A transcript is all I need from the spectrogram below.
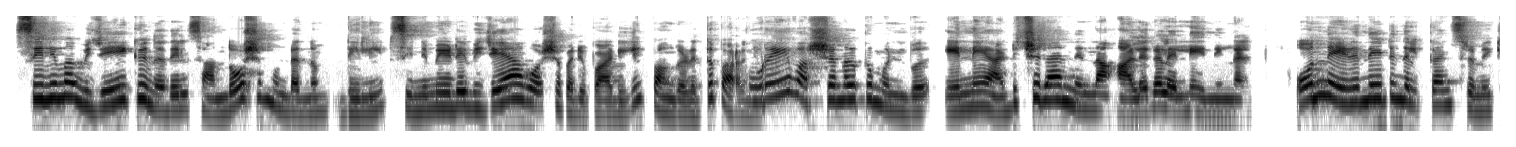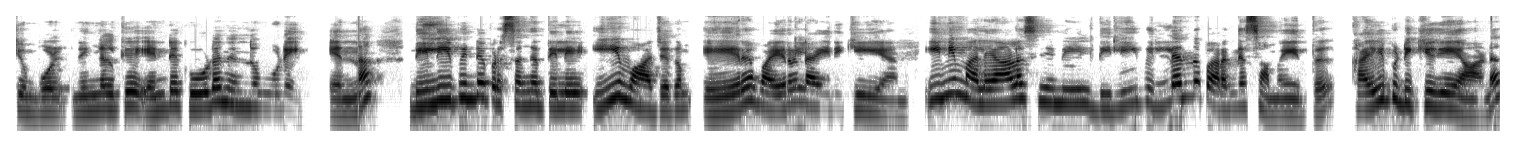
സിനിമ വിജയിക്കുന്നതിൽ സന്തോഷമുണ്ടെന്നും ദിലീപ് സിനിമയുടെ വിജയാഘോഷ പരിപാടിയിൽ പങ്കെടുത്ത് പറഞ്ഞു. കുറെ വർഷങ്ങൾക്ക് മുൻപ് എന്നെ അടിച്ചിടാൻ നിന്ന ആളുകളല്ലേ നിങ്ങൾ? ഒന്ന് എഴുന്നേറ്റ് നിൽക്കാൻ ശ്രമിക്കുമ്പോൾ നിങ്ങൾക്ക് എന്റെ കൂടെ നിന്നുകൂടെ എന്ന ദിലീപിന്റെ പ്രസംഗത്തിലെ ഈ വാചകം ഏറെ വൈറലായിരിക്കുകയാണ്. ഇനി മലയാള സിനിമയിൽ ദിലീപ് ഇല്ലെന്ന് പറഞ്ഞ സമയത്ത് കൈപിടിക്കുകയാണ്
